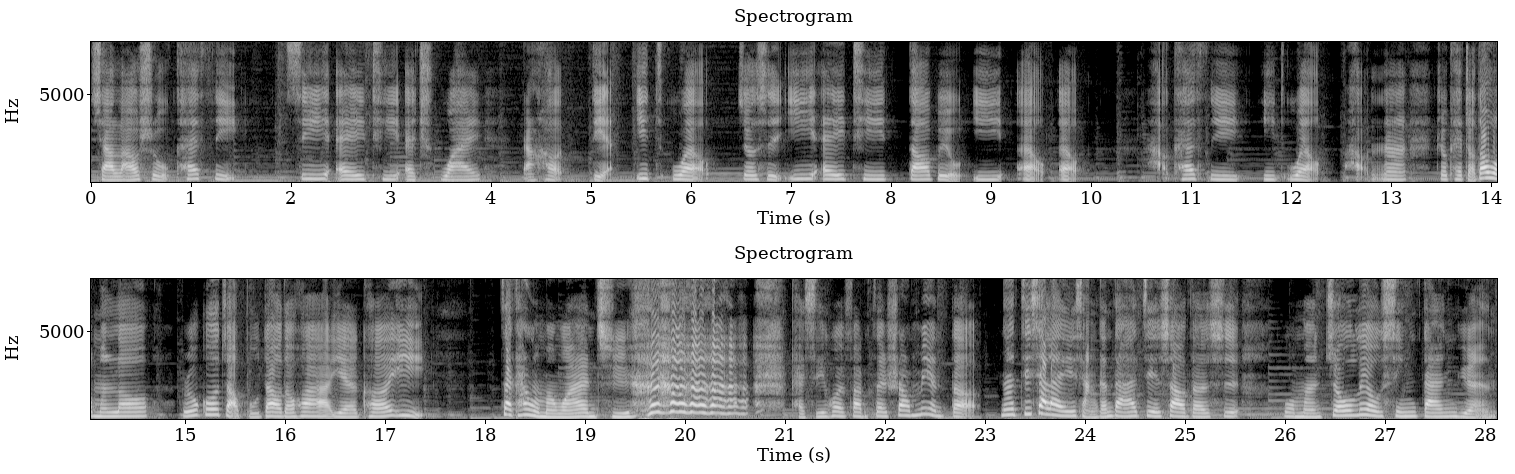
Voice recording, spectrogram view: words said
小老鼠 Cathy C A T H Y，然后点 Eat Well，就是 E A T W E L L。好，Cathy Eat Well，好，那就可以找到我们喽。如果找不到的话，也可以再看我们文案区，凯西会放在上面的。那接下来也想跟大家介绍的是我们周六新单元。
